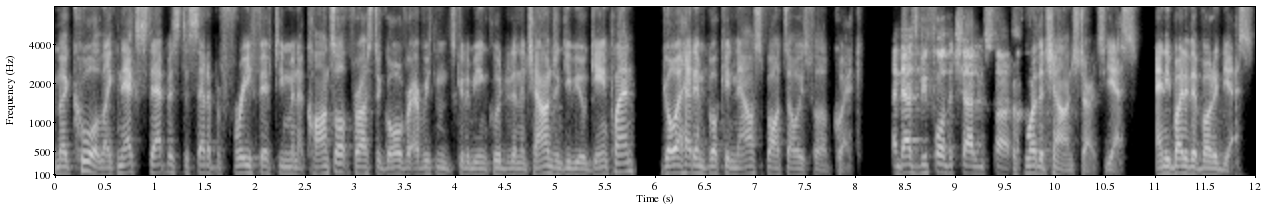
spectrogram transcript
I'm like, cool. Like, next step is to set up a free 15 minute consult for us to go over everything that's going to be included in the challenge and give you a game plan go ahead and book it now. Spots always fill up quick. And that's before the challenge starts. Before the challenge starts, yes. Anybody that voted yes.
